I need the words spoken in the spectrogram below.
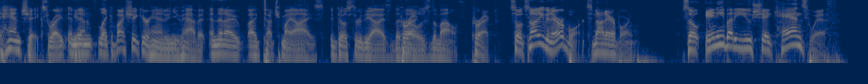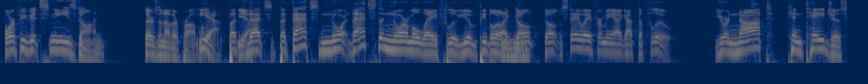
handshakes, right? And Yeah. then, like, if I shake your hand and you have it, and then I, I touch my eyes, it goes through the eyes, the Correct. nose, the mouth. Correct. So it's not even airborne. It's not airborne. So anybody you shake hands with, Or if you get sneezed on, there's another problem. yeah, but Yeah. that's but that's nor that's the normal way flu. You people are Mm-hmm. like, don't don't stay away from me. I got the flu. You're not contagious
